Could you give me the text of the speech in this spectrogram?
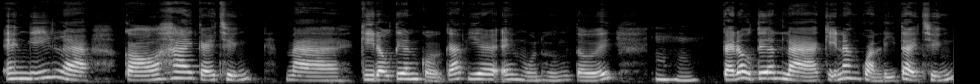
Em nghĩ là có hai cái chính mà kỳ đầu tiên của Gap Year em muốn hướng tới. Hứm. Cái đầu tiên là kỹ năng quản lý tài chính,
